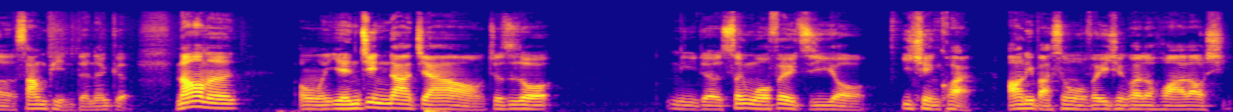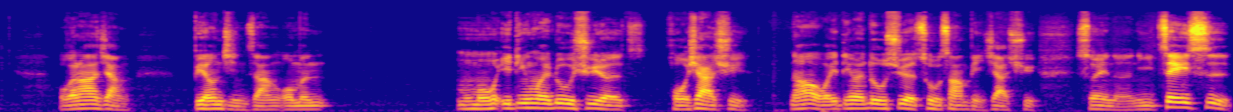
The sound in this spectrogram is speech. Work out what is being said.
呃商品的那个，然后呢，我们严禁大家哦，就是说你的生活费只有一千块，然后你把生活费一千块都花到洗，我跟他讲不用紧张，我们我们一定会陆续的活下去，然后我一定会陆续的出商品下去，所以呢，你这一次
